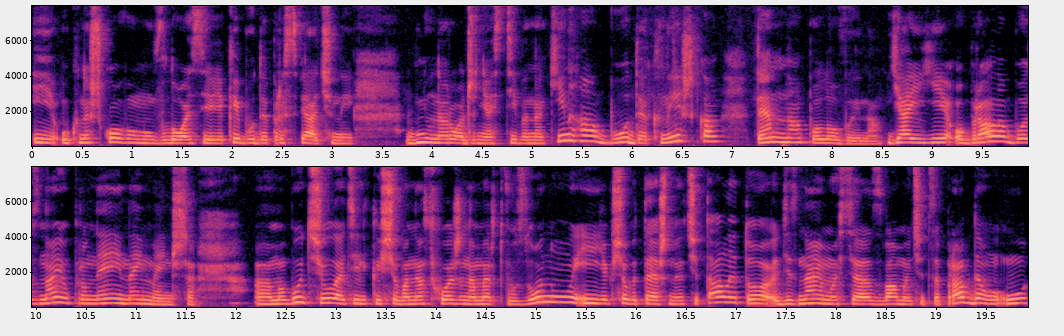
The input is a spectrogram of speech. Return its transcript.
І у книжковому влозі, який буде присвячений дню народження Стівена Кінга, буде книжка Темна половина. Я її обрала, бо знаю про неї найменше. Е, Мабуть, чула тільки, що вона схожа на мертву зону, і якщо ви теж не читали, то дізнаємося з вами, чи це правда у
